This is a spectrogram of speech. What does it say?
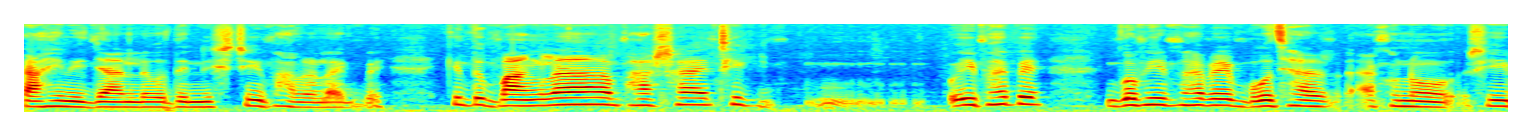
কাহিনী জানলে ওদের নিশ্চয়ই ভালো লাগবে। কিন্তু বাংলা ভাষায় ঠিক ওইভাবে গভীরভাবে বোঝার এখনও সেই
